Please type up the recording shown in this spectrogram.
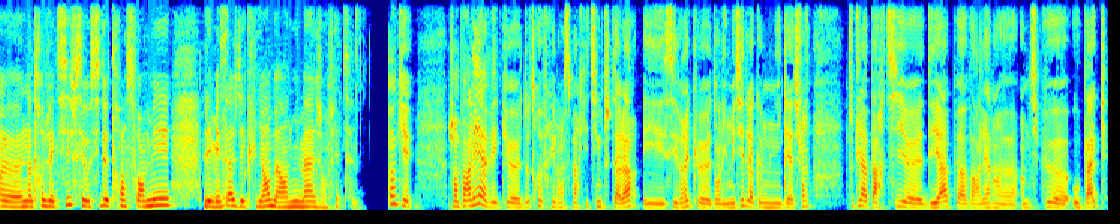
Euh, notre objectif, c'est aussi de transformer les messages des clients ben, en images, en fait. Ok. J'en parlais avec euh, d'autres freelance marketing tout à l'heure et c'est vrai que dans les métiers de la communication, toute la partie euh, DA peut avoir l'air euh, un petit peu opaque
